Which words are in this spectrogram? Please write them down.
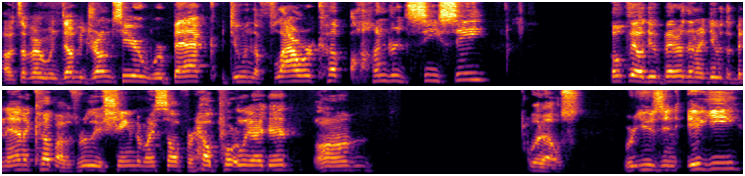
Oh, what's up, everyone? W Drums here. We're back doing the Flower Cup 100cc. Hopefully, I'll do better than I did with the Banana Cup. I was really ashamed of myself for how poorly I did. Um, what else? We're using Iggy,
